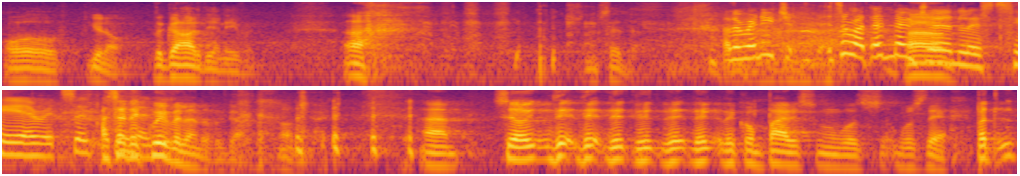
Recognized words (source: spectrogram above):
or, you know, the Guardian even. Uh, shouldn't have said that. Are there any? It's all right. There are no um, journalists here. It's a, I said equivalent of a Guardian. um, so the, the, the, the, comparison was, was there. But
